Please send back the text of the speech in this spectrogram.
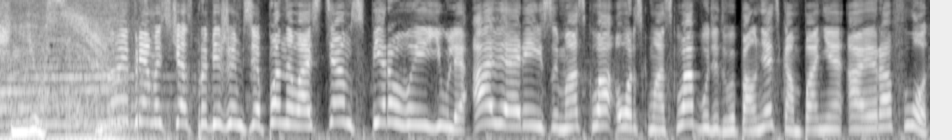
Trash news. Ну и сейчас пробежимся по новостям. С 1 июля авиарейсы Москва-Орск-Москва будет выполнять компания Аэрофлот.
